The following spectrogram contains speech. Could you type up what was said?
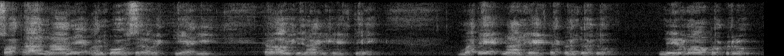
ಸ್ವತಃ ನಾನೇ ಅನುಭವಿಸಿರೋ ವ್ಯಕ್ತಿಯಾಗಿ ಕಲಾವಿದನಾಗಿ ಹೇಳ್ತೀನಿ. ಮತ್ತು ನಾನು ಹೇಳ್ತಕ್ಕಂಥದ್ದು, ನಿರ್ಮಾಪಕರು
